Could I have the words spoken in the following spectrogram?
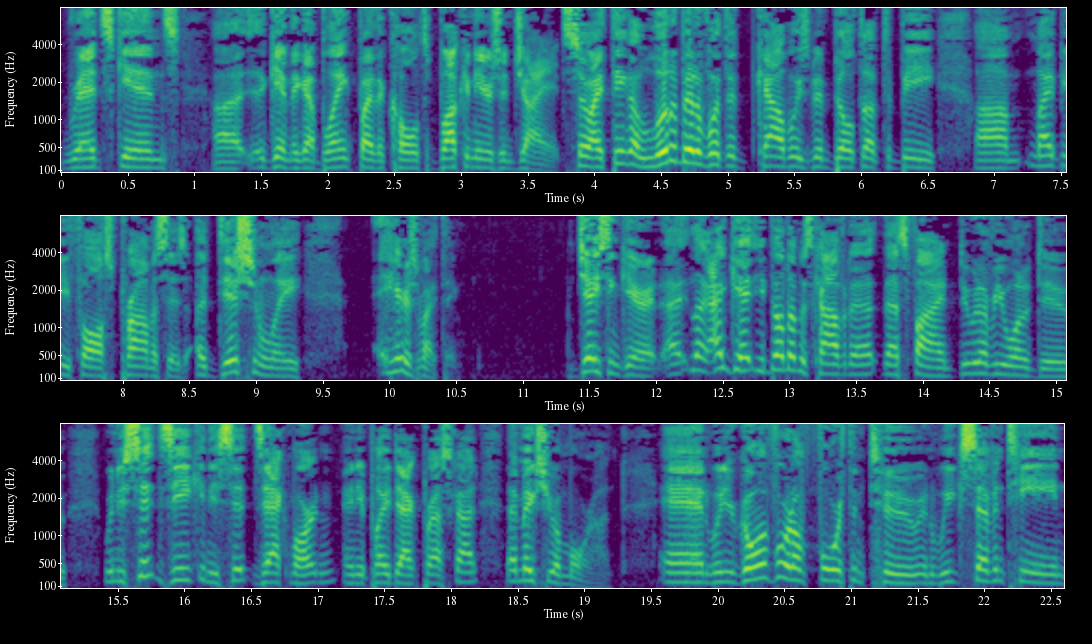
Redskins, uh, again, they got blanked by the Colts, Buccaneers, and Giants. So I think a little bit of what the Cowboys been built up to be um, might be false promises. Additionally, here's my thing. Jason Garrett, I, look, I get you build up his confidence. That's fine. Do whatever you want to do. When you sit Zeke and you sit Zach Martin and you play Dak Prescott, that makes you a moron. And when you're going for it on fourth and two in week 17,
